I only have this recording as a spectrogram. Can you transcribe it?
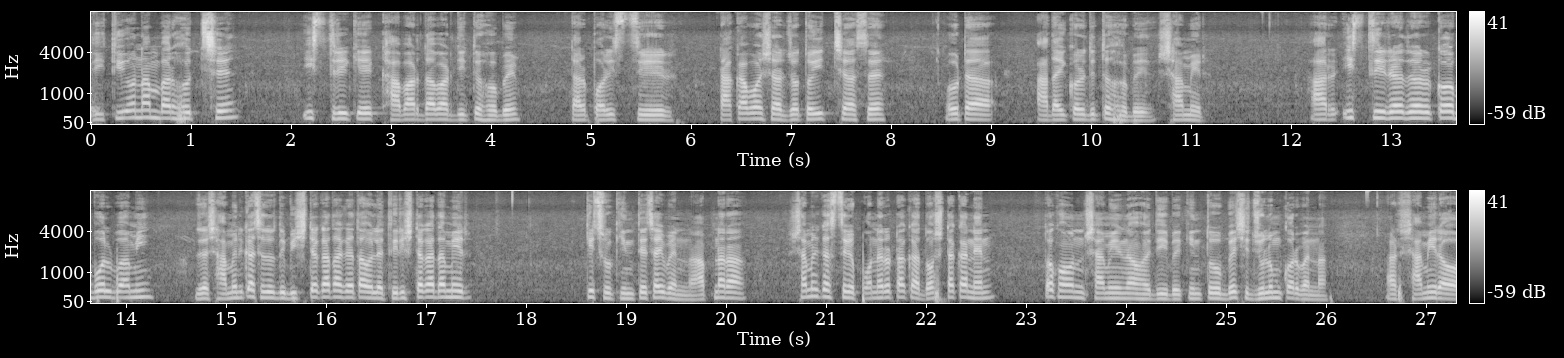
দ্বিতীয় নাম্বার হচ্ছে স্ত্রীকে খাবার দাবার দিতে হবে, তারপর স্ত্রীর টাকা পয়সার যত ইচ্ছে আছে ওটা আদায় করে দিতে হবে স্বামীর। আর স্ত্রীদেরকে বলব আমি যে স্বামীর কাছে যদি বিশ টাকা থাকে তাহলে তিরিশ টাকা দামের কিছু কিনতে চাইবেন না। আপনারা স্বামীর কাছ থেকে পনেরো টাকা, দশ টাকা নেন তখন স্বামী না হয় দিবে, কিন্তু বেশি জুলুম করবেন না। আর স্বামীরাও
